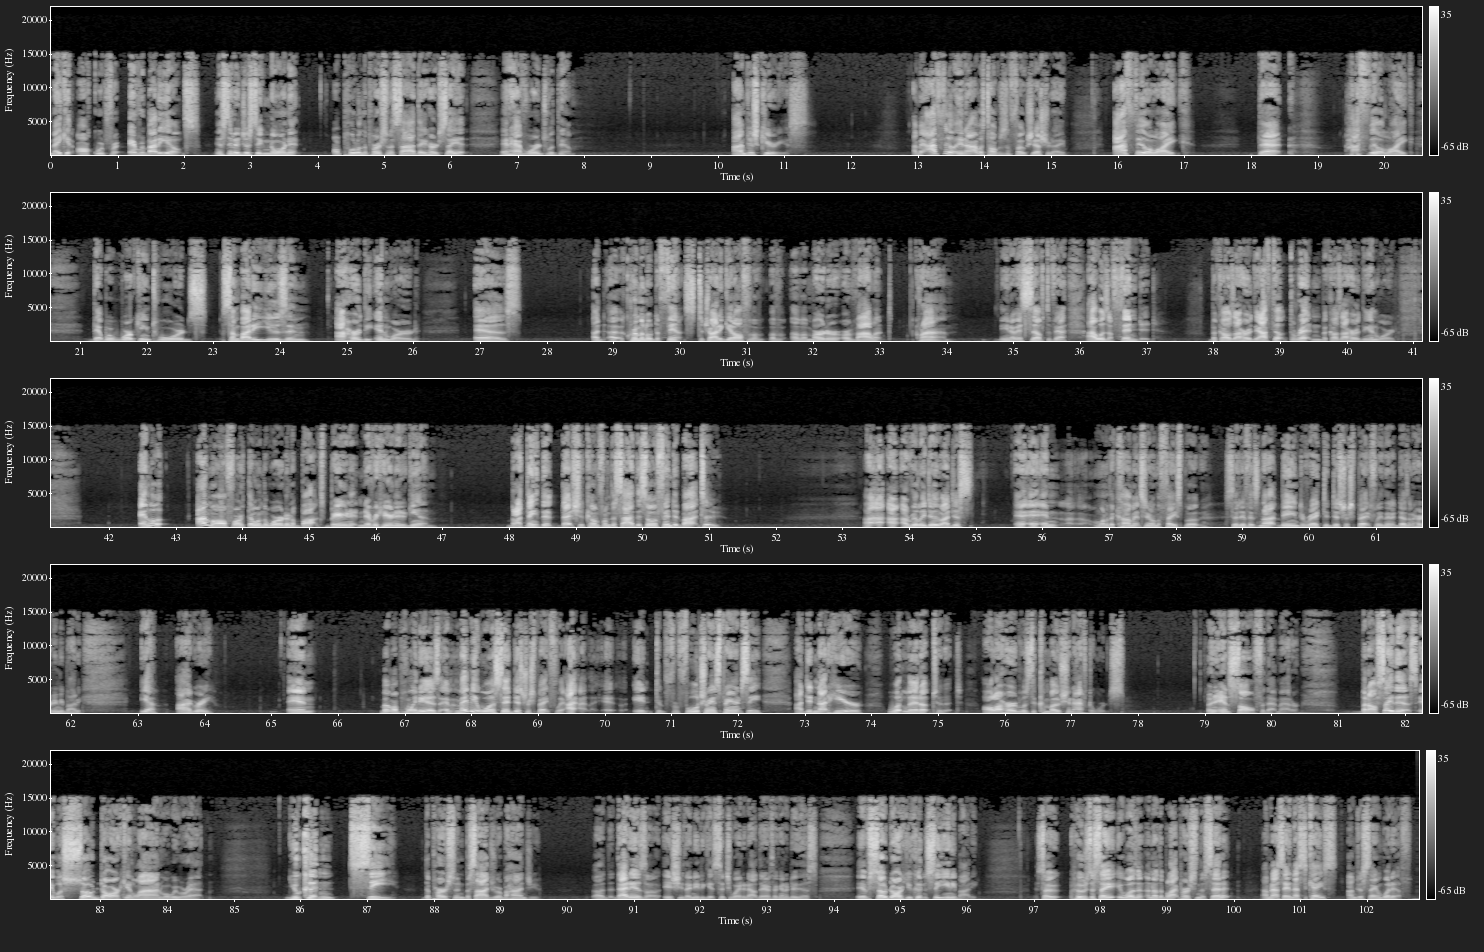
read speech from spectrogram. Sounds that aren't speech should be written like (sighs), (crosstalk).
make it awkward for everybody else instead of just ignoring it or pulling the person aside they heard say it and have words with them? I'm just curious. I mean, I feel, you know, I was talking to some folks yesterday. I feel like that, I feel like that we're working towards somebody using, I heard the N word as a, a, criminal defense to try to get off of a, of, of a murder or violent crime. You know, it's self defense. I was offended because I heard the, I felt threatened because I heard the N word. And look, I'm all for throwing the word in a box, burying it, and never hearing it again. But I think that that should come from the side that's so offended by it too. I, I, I really do. I just, and, and uh, one of the comments here on the Facebook said if it's not being directed disrespectfully, then it doesn't hurt anybody. Yeah, I agree. And, but my point is, and maybe it was said disrespectfully. I, in, to, for full transparency, I did not hear what led up to it. All I heard was the commotion afterwards, and, and saw for that matter. But I'll say this: it was so dark in line where we were at, you couldn't see the person beside you or behind you. Uh, that is a issue they need to get situated out there if they're going to do this. It was so dark you couldn't see anybody. So who's to say it wasn't another black person that said it? I'm not saying that's the case. I'm just saying what if.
